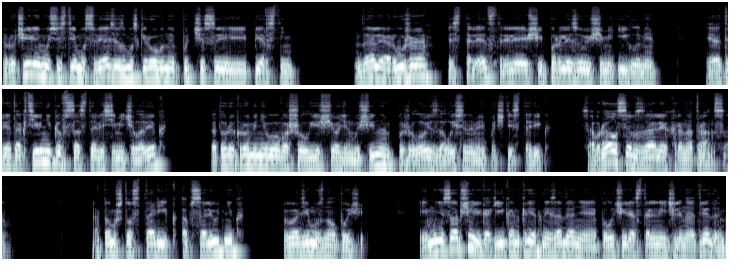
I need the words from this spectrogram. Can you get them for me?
Ручили ему систему связи, замаскированную под часы и перстень. Дали оружие, пистолет, стреляющий парализующими иглами, и отряд активников в составе семи человек, в который кроме него вошел еще один мужчина, пожилой, с залысинами, почти старик, собрался в зале хронотранса. О том, что старик-абсолютник, Вадим узнал позже. Ему не сообщили, какие конкретные задания получили остальные члены отряда.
